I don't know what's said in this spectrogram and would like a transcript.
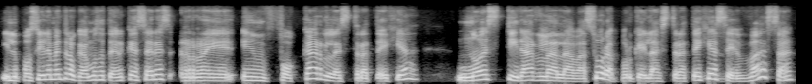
y lo, posiblemente lo que vamos a tener que hacer es reenfocar la estrategia, no es tirarla a la basura, porque la estrategia se basa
